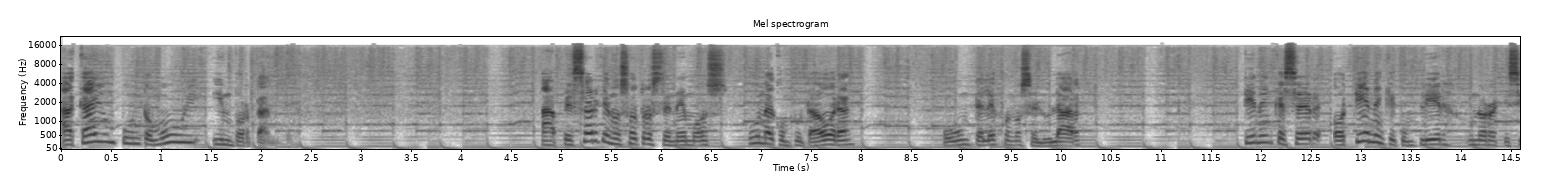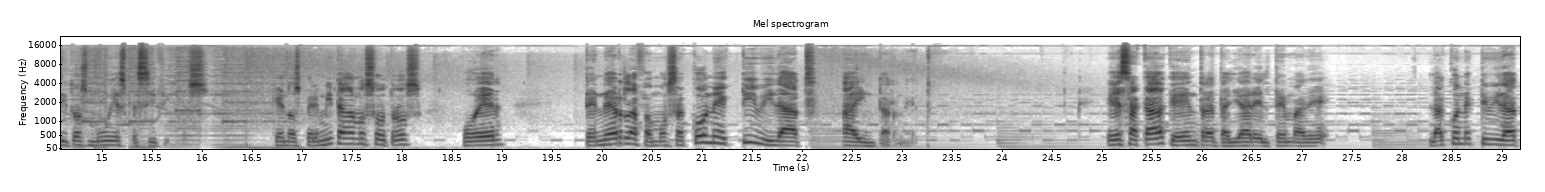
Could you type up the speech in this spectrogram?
acá hay un punto muy importante. A pesar que nosotros tenemos una computadora o un teléfono celular, tienen que ser o tienen que cumplir unos requisitos muy específicos que nos permitan a nosotros poder tener la famosa conectividad a Internet. Es acá que entra a tallar el tema de la conectividad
